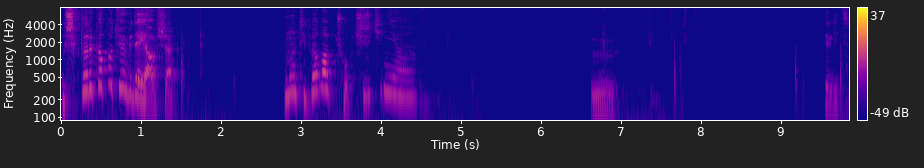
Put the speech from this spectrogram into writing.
Işıkları kapatıyor bir de yavşak. Bunun tipe bak çok çirkin ya. Hı. Gir git.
